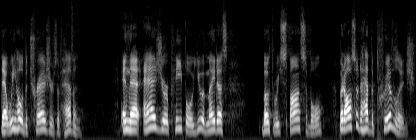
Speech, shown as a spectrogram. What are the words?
that we hold the treasures of heaven and that as your people, you have made us both responsible, but also to have the privilege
